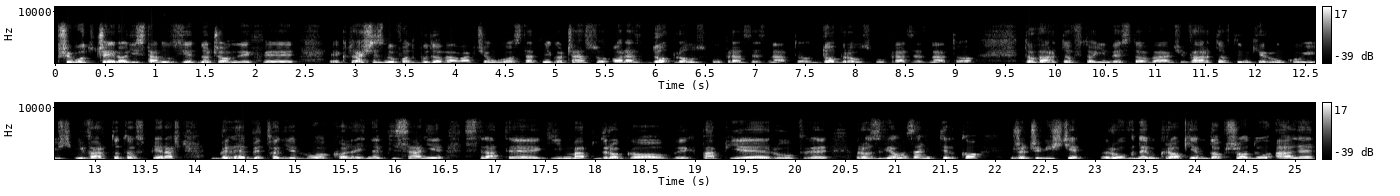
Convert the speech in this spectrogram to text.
przywódczej roli Stanów Zjednoczonych, y, y, która się znów odbudowała w ciągu ostatniego czasu oraz dobrą współpracę z NATO, dobrą współpracę z NATO, to warto w to inwestować, warto w tym kierunku iść i warto to wspierać, byleby to nie było kolejne pisanie strategii, map drogowych, papierów, y, rozwiązań, tylko rzeczywiście równym krokiem do przodu, ale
